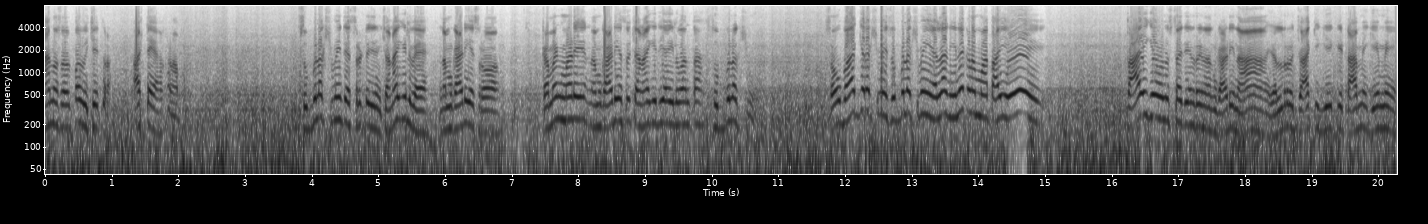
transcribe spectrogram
ನಾನು ಸ್ವಲ್ಪ ವಿಚಿತ್ರ. ಅಷ್ಟೇ ಕಣಪ್ಪ ಸುಬ್ಬಲಕ್ಷ್ಮಿ ಅಂತ ಹೆಸರಿಟ್ಟಿದ್ದೀನಿ ಚೆನ್ನಾಗಿಲ್ವೇ? ನಮ್ಮ ಗಾಡಿ ಹೆಸರು? ಕಮೆಂಟ್ ಮಾಡಿ ನಮ್ಮ ಗಾಡಿ ಹೆಸರು ಚೆನ್ನಾಗಿದೆಯಾ ಇಲ್ವಾ ಅಂತ? ಸುಬ್ಬಲಕ್ಷ್ಮಿ. ಸೌಭಾಗ್ಯಲಕ್ಷ್ಮಿ, ಸುಬ್ಬಲಕ್ಷ್ಮಿ, ಎಲ್ಲ ನೀನೇ ಕಣಮ್ಮ, ತಾಯಿ. ತಾಯಿಗೆ ಉಳಿಸ್ತಾ ಇದ್ದೀನಿ ರೀ ನನ್ನ ಗಾಡಿನ. ಎಲ್ಲರೂ ಜಾಕಿ ಗೀಕಿ, ಟಾಮಿ ಗೀಮಿ,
